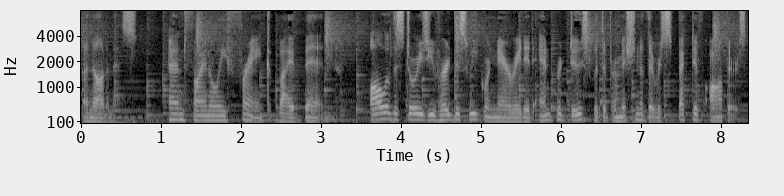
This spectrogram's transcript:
anonymous. And finally, Frank by Ben. All of the stories you've heard this week were narrated and produced with the permission of their respective authors.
